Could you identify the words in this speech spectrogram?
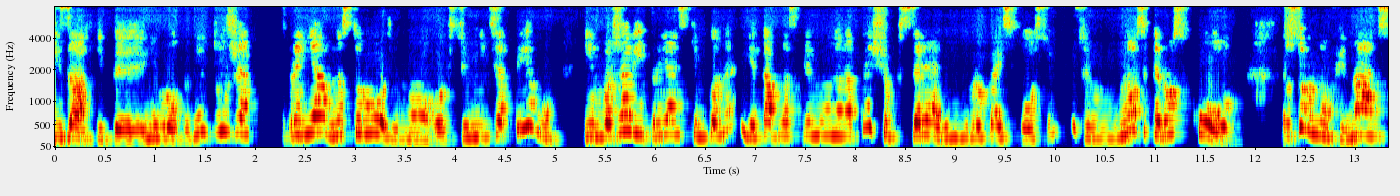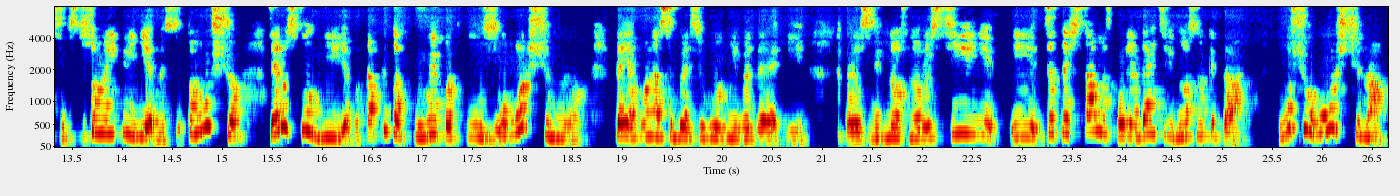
і, Захід Європи він дуже прийняв насторожено цю ініціативу і вважав її троянським конем, яка була спрямована на те, щоб всередині Європейського Союзу вносити розкол стосовно фінансів, стосовно їхньої єдності, тому що цей розкол діє. Наприклад, у випадку з Угорщиною, те, як вона себе сьогодні веде і е, відносно Росії, і це теж саме споглядається відносно Китаю, тому що Угорщина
